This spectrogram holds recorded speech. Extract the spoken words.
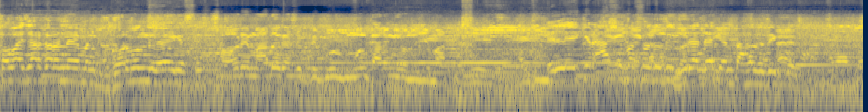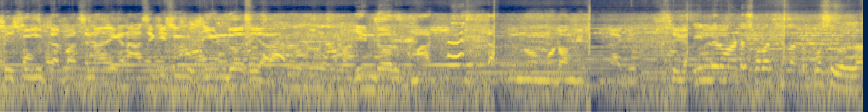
সবাই যার কারণে মানে ঘরবন্দি হয়ে গেছে। শহরে মাদকাসক্তির মূল- মূল কারণই হলো যে এই লেকের ঘুরে দেখেন তাহলে দেখবেন। সেই সুযোগটা পাচ্ছে না। এখানে আছে কিছু ইনডোর ইনডোর মাঠ তার জন্য মোটা অঙ্কের fee লাগে ইনডোর মাঠে সবার খেলা তো পসিবল না।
